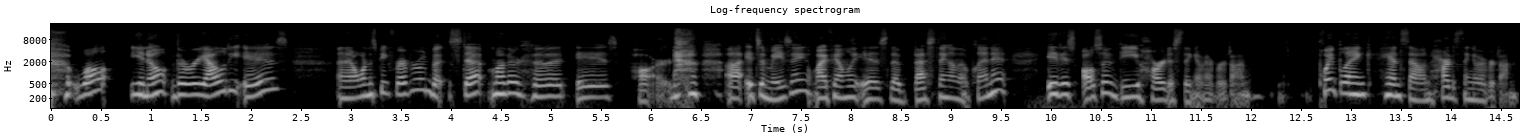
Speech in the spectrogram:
well, you know, the reality is and I don't want to speak for everyone, but stepmotherhood is hard. Uh, it's amazing. My family is the best thing on the planet. It is also the hardest thing I've ever done. Point blank, hands down, hardest thing I've ever done.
